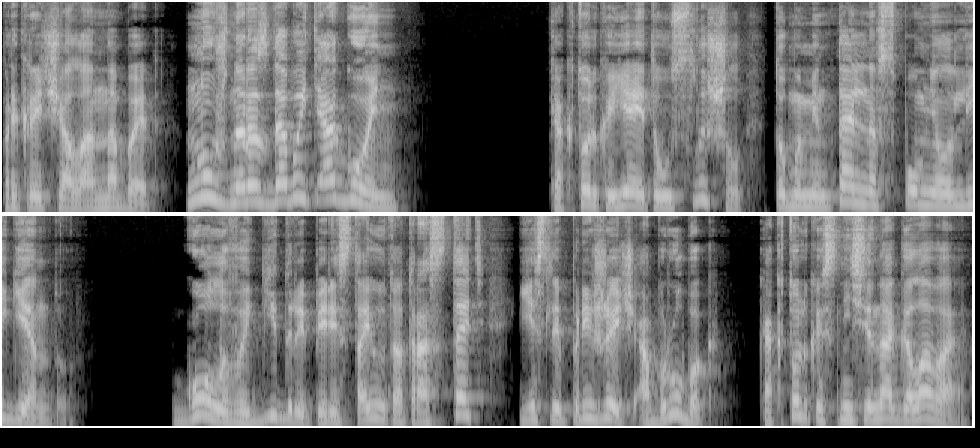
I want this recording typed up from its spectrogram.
Прикричала Аннабет. Нужно раздобыть огонь! Как только я это услышал, то моментально вспомнил легенду. Головы гидры перестают отрастать, если прижечь обрубок, как только снесена голова.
